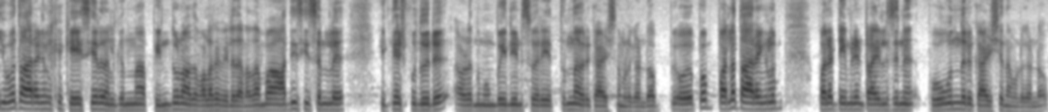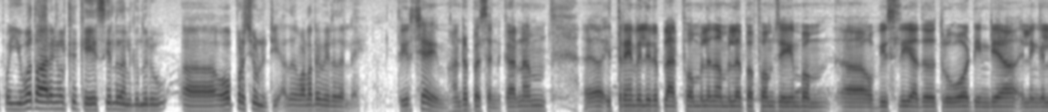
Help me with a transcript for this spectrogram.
യുവതാരങ്ങൾക്ക് കെ സി ആർ നൽകുന്ന പിന്തുണ അത് വളരെ വലുതാണ്. അതാകുമ്പോൾ ആദ്യ സീസണിൽ വിഘ്നേഷ് പുതൂർ അവിടെ നിന്ന് മുംബൈ ഇന്ത്യൻസ് വരെ എത്തുന്ന ഒരു കാഴ്ച നമ്മൾ കണ്ടു. അപ്പോൾ ഇപ്പം പല താരങ്ങളും പല ടീമിന്റെയും ട്രയൽസിന് പോകുന്ന ഒരു കാഴ്ച നമ്മൾ കണ്ടു. അപ്പോൾ യുവതാരങ്ങൾക്ക് കെ സി ആർ നൽകുന്നൊരു ഓപ്പർച്യൂണിറ്റി അത് വളരെ വലുതല്ലേ? തീർച്ചയായും ഹൺഡ്രഡ് പെർസെന്റ് കാരണം ഇത്രയും വലിയൊരു പ്ലാറ്റ്ഫോമിൽ നമ്മൾ പെർഫോം ചെയ്യുമ്പം ഒബ്വിയസ്ലി അത് ത്രൂ ഔട്ട് ഇന്ത്യ അല്ലെങ്കിൽ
